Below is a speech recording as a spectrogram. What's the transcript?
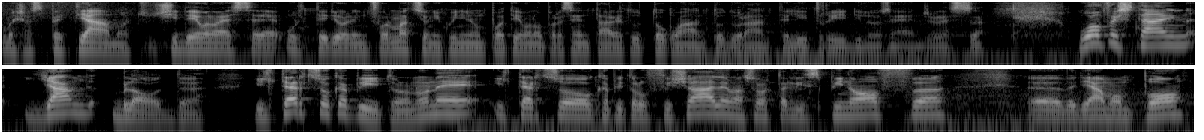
come ci aspettiamo, ci devono essere ulteriori informazioni, quindi non potevano presentare tutto quanto durante l'E3 di Los Angeles. Wolfenstein Young Blood, il terzo capitolo, non è il terzo capitolo ufficiale, è una sorta di spin-off, eh, vediamo un po',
